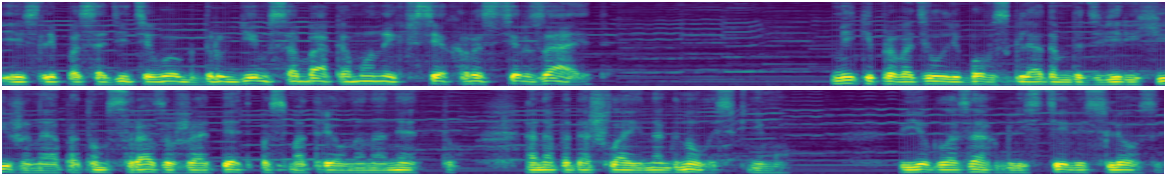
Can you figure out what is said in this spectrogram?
Если посадить его к другим собакам, он их всех растерзает. Микки проводил Любовь взглядом до двери хижины, а потом сразу же опять посмотрел на Нанетту. Она подошла и нагнулась к нему. В ее глазах блестели слезы.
